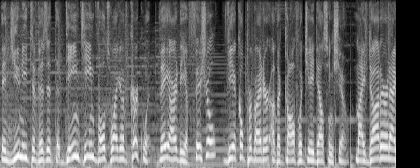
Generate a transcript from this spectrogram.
then you need to visit the Dean Team Volkswagen of Kirkwood. They are the official vehicle provider of the Golf with Jay Delsing show. My daughter and I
